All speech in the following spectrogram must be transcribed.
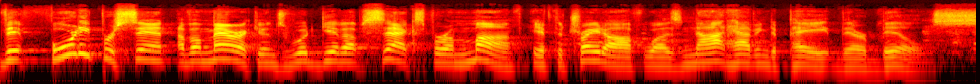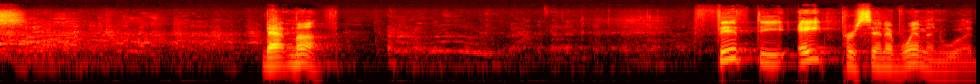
that 40% of Americans would give up sex for a month if the trade off was not having to pay their bills that month. 58% of women would.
